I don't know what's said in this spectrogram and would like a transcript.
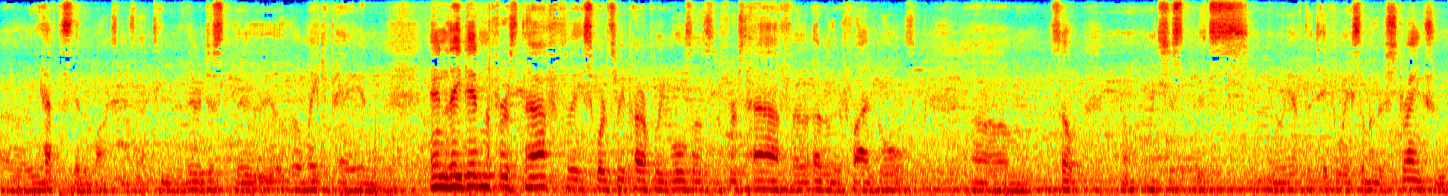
uh, you have to stay in the box against that team. They're just they'll make you pay, and and they did in the first half. They scored three power play goals out of the first half uh, out of their five goals. Um, so you know, it's just it's you know you have to take away some of their strengths, and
